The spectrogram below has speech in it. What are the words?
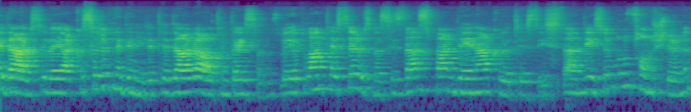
tedavisi veya kısırlık nedeniyle tedavi altındaysanız ve yapılan testler arasında sizden sperm DNA kırı testi istendiyse bunun sonuçlarının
